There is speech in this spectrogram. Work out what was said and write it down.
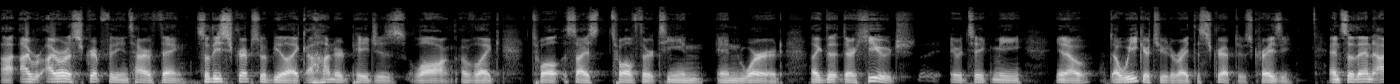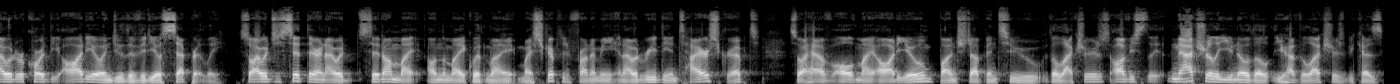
uh, I, I wrote a script for the entire thing. So these scripts would be like a hundred pages long of like 12 size 12, 13 in Word. Like they're, they're huge. It would take me, you know, a week or two to write the script. It was crazy. And so then I would record the audio and do the video separately. So I would just sit there and I would sit on my, on the mic with my, my script in front of me and I would read the entire script. So I have all of my audio bunched up into the lectures. Obviously, naturally, you know, the, you have the lectures because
